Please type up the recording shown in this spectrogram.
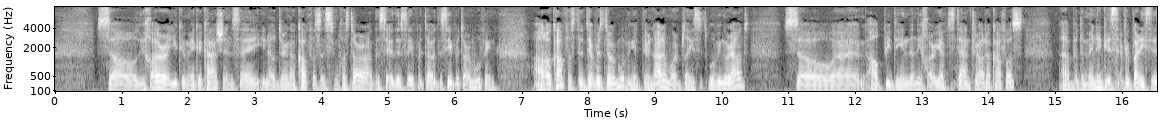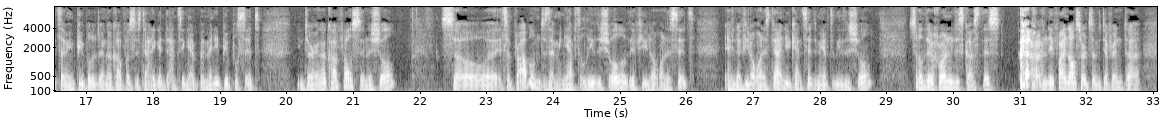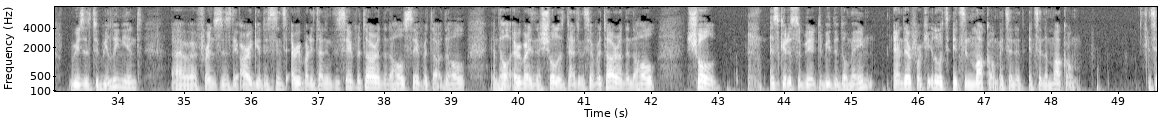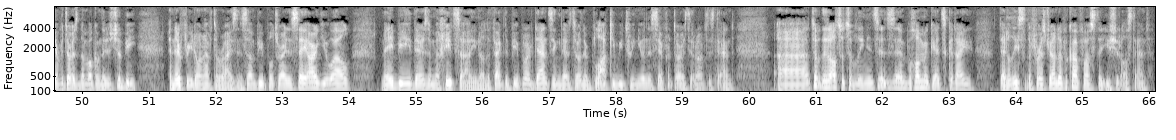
So lichara, you can make a kash and say, you know, during hakafos and simchas Torah, the the Sefer Torah, the Sefer Torah moving, al kafas, the Sefer Torah moving it. They're not in one place; it's moving around. So uh, al pidin, then lichara, you have to stand throughout hakafos. Uh, but the minhag is everybody sits. I mean, people are doing hakafos, standing and dancing, but many people sit during hakafos in the shul. So uh, it's a problem. Does that mean you have to leave the shul if you don't want to sit? Even if you don't want to stand, you can't sit, then you have to leave the shul. So the Acharonim discuss this, and they find all sorts of different uh, reasons to be lenient. Uh, for instance, they argue that since everybody's dancing the Sefer Torah, then the whole Sefer Torah, the whole, and the whole, everybody's in the shul is dancing the Sefer Torah, then the whole shul is good to be to be the domain, and therefore kilo it's it's in makom, it's in it's in the makom. Sefer Torah is in the makom that it should be, and therefore you don't have to rise. And some people try to say, argue, well, maybe there's a mechitza, you know, the fact that people are dancing, there, so they're blocking between you and the Sefer Torah, so they don't have to stand. Uh, so there's all sorts of leniences, and uh, it's good that at least at the first round of hakafos that you should all stand.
